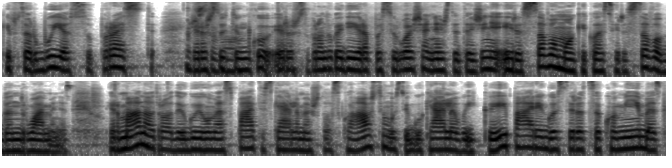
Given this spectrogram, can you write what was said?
kaip svarbu jas suprasti. Ir aš sutinku ir aš suprantu kad jie yra pasiruošę nešti tą žinią ir į savo mokyklas ir į savo bendruomenes ir man atrodo jeigu jau mes patys keliame šituos klausimus jeigu kelia vaikai pareigos ir atsakomybės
